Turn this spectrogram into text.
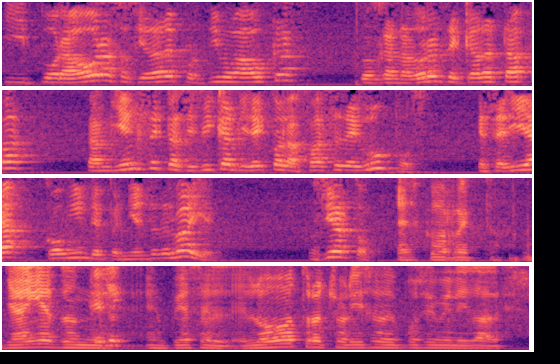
y por ahora Sociedad Deportiva Aucas, los ganadores de cada etapa, también se clasifican directo a la fase de grupos, que sería con Independiente del Valle. ¿No es cierto? Es correcto. Y ahí es donde empieza el, otro chorizo de posibilidades.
